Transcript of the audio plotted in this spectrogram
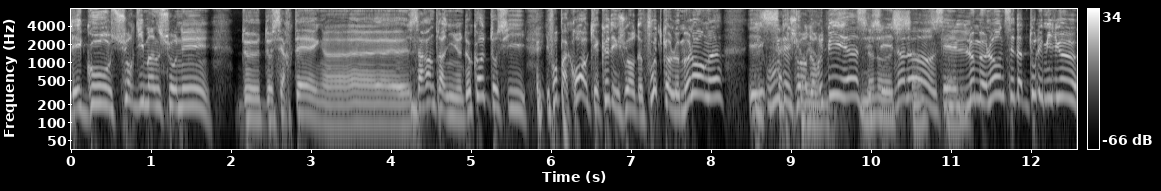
l'ego surdimensionné de, de certains, euh, ça rentre en ligne de compte aussi. Il faut pas croire qu'il y a que des joueurs de foot qui ont le melon, hein, et, ou des joueurs de rugby. Hein, c'est, Non, c'est- non, non, ça, non, c'est- c'est le melon, c'est dans tous les milieux.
